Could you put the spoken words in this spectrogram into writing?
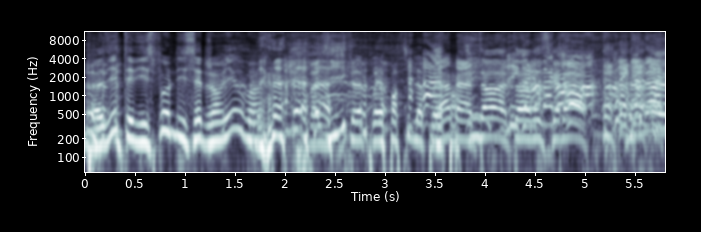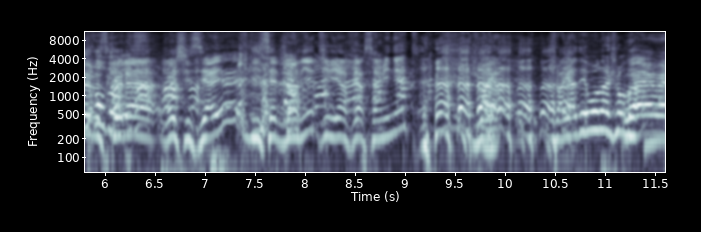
Vas-y, t'es dispo le 17 janvier ou pas Vas-y, fais la première partie de la première Ah, mais partie. attends, attends, parce pas que là. Non, pas mais parce que Boris. là, moi je suis sérieux. 17 janvier, tu viens faire 5 minutes Je vais regarder- je vais regarder mon agenda. Ouais, ouais, ouais.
